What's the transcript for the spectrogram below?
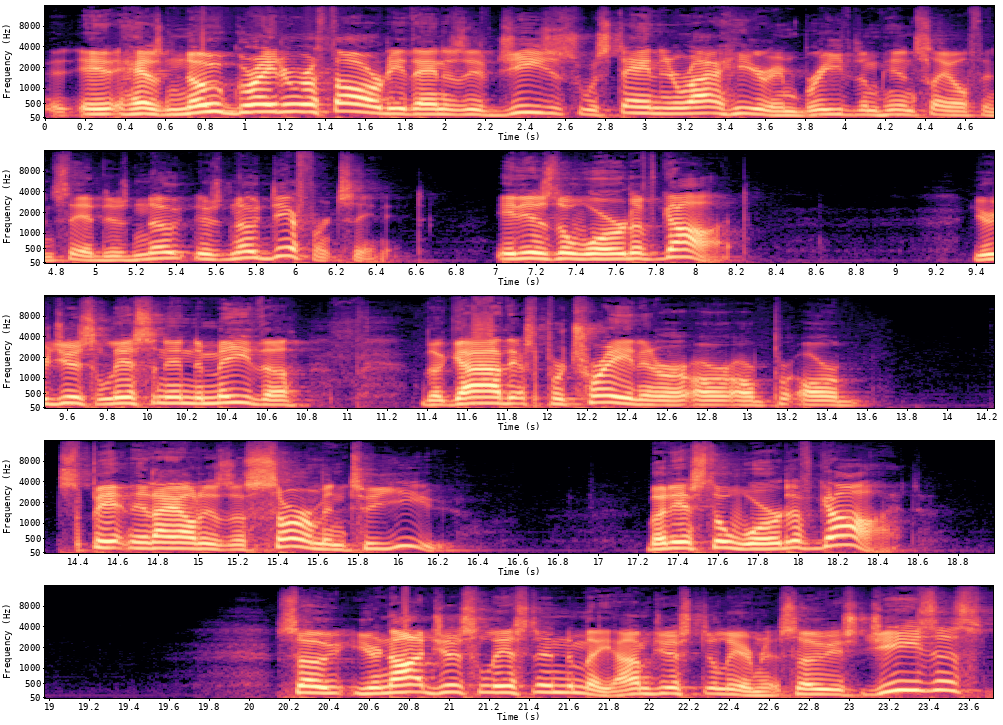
it has no greater authority than as if Jesus was standing right here and breathed them himself and said, There's no, there's no difference in it. It is the Word of God. You're just listening to me, the, the guy that's portraying it or, or, or, or spitting it out as a sermon to you. But it's the Word of God. So you're not just listening to me, I'm just delivering it. So it's Jesus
